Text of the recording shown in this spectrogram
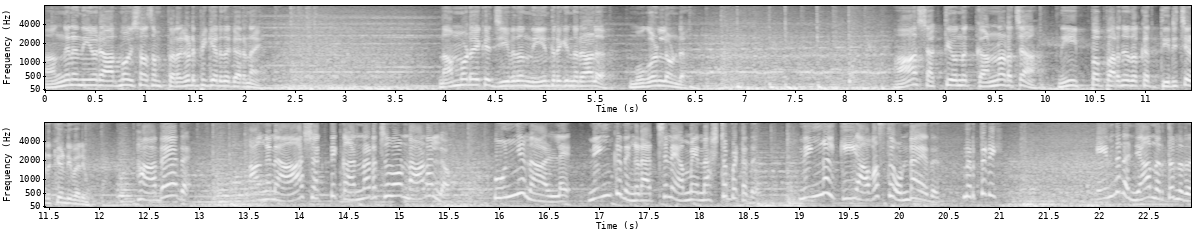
അങ്ങനെ നീ ഒരു ആത്മവിശ്വാസം പ്രകടിപ്പിക്കരുത് കരുണേ. നമ്മുടെയൊക്കെ ജീവിതം നിയന്ത്രിക്കുന്ന ഒരാൾ മുകളിലുണ്ട്. ആ ശക്തി ഒന്ന് കണ്ണടച്ചാ നീ ഇപ്പൊ പറഞ്ഞതൊക്കെ തിരിച്ചെടുക്കേണ്ടി വരും. അതെ അതെ. അങ്ങനെ ആ ശക്തി കണ്ണടച്ചതുകൊണ്ടാണല്ലോ കുഞ്ഞുനാളിലെ നിങ്ങക്ക് നിങ്ങളുടെ അച്ഛനെ അമ്മയെ നഷ്ടപ്പെട്ടത്. നിങ്ങൾക്ക് ഈ അവസ്ഥ ഉണ്ടായത്. നിർത്തടി. എന്തിനാ ഞാൻ നിർത്തുന്നത്?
